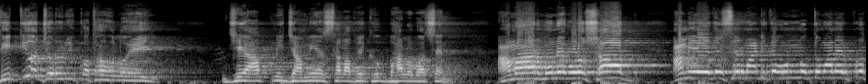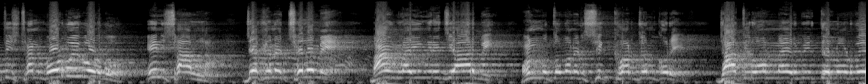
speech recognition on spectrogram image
দ্বিতীয় জরুরি কথা হলো এই যে আপনি জামিয়া সালাফে খুব ভালোবাসেন। আমার মনে বড় সাদ আমি এ দেশের মাটিতে উন্নত মানের প্রতিষ্ঠান গড়বই গড়ব, ইনশাআল্লাহ। যেখানে ছেলে মেয়ে, বাংলা, ইংরেজি, আরবি উন্নত মানের শিক্ষা অর্জন করে জাতির অন্যায়ের বিরুদ্ধে লড়বে,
